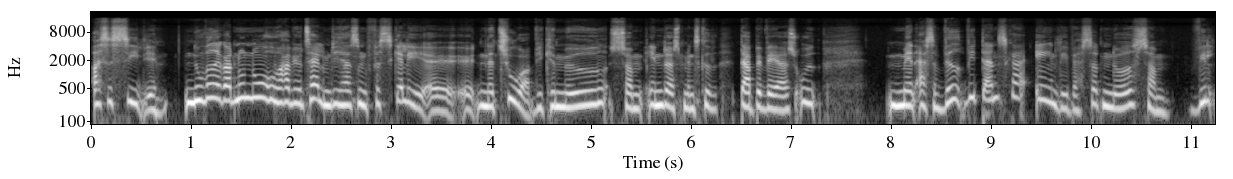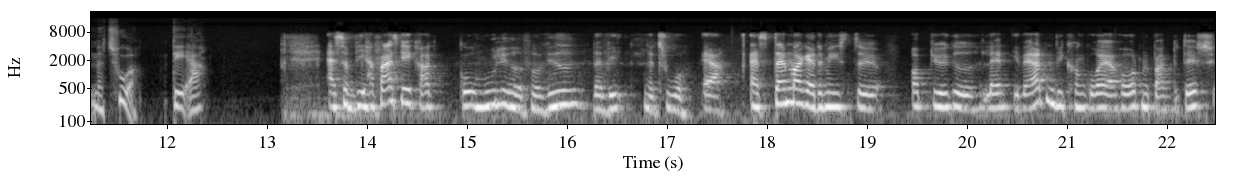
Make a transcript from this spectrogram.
Og Cecilie, nu ved jeg godt, nu, nu har vi jo talt om de her sådan forskellige øh, øh naturer, vi kan møde som indendørsmennesket, der bevæger os ud. Men altså, ved vi danskere egentlig, hvad sådan noget som vild natur det er? Altså, vi har faktisk ikke ret gode muligheder for at vide, hvad vild natur er. Altså, Danmark er det mest øh, opdyrkede land i verden. Vi konkurrerer hårdt med Bangladesh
